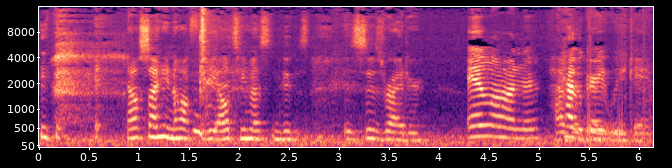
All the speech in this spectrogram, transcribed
Now signing off for the LTMS News is Suze Ryder. And Lahana, have, a great weekend.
